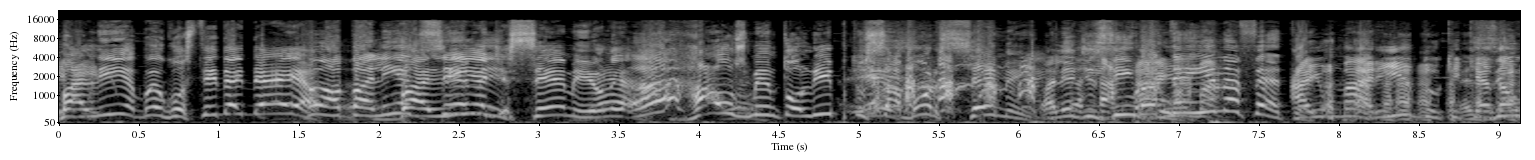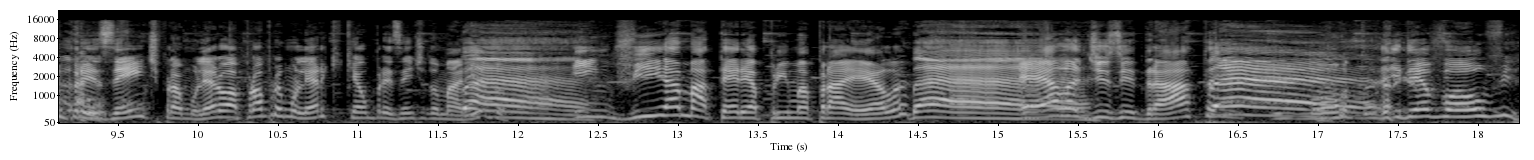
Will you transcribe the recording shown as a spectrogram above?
Balinha, eu gostei da ideia. Não, a balinha de balinha sêmen. de sêmen. Eu le- House Mentolipto sabor sêmen. Ali de zinco. Proteína, Feta. Aí o marido que quer dar um presente pra mulher, ou a própria mulher que quer um presente do marido, Bah. envia a matéria-prima pra ela. Bah. Ela desidrata e monta e devolve.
